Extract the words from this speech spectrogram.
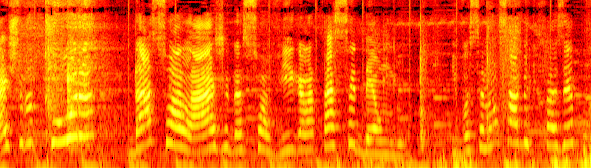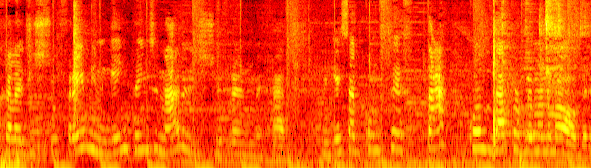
A estrutura da sua laje, da sua viga, ela tá cedendo. E você não sabe o que fazer, porque ela é de steel frame e ninguém entende nada de steel frame no mercado. Ninguém sabe consertar quando dá problema numa obra.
